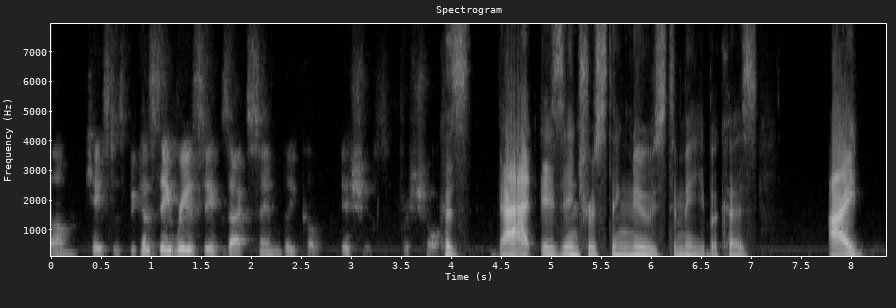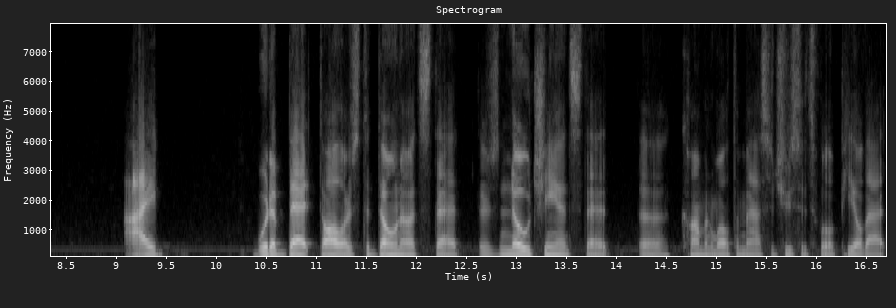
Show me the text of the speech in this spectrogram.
um, cases because they raise the exact same legal issues for sure. Because that is interesting news to me because I I would have bet dollars to donuts that there's no chance that the Commonwealth of Massachusetts will appeal that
